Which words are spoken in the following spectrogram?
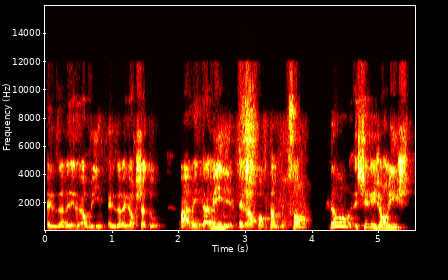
Elles avaient leur vigne, elles avaient leur château. Ah, mais ta vigne, elle rapporte 1%. Non, chez les gens riches,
